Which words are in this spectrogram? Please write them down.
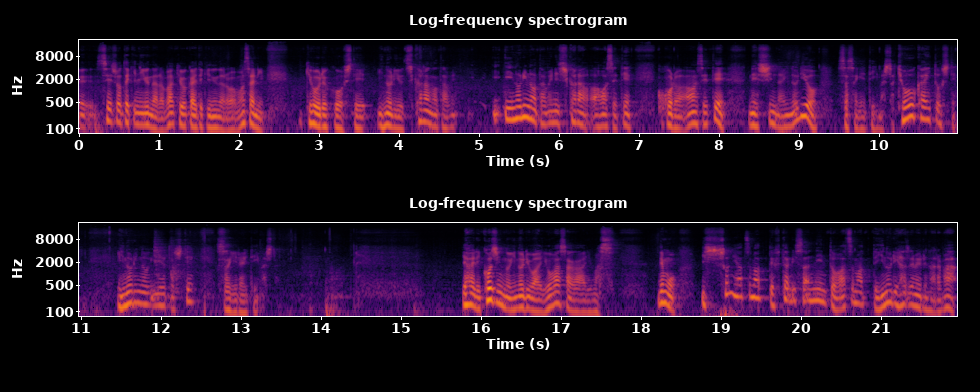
え聖書的に言うならば教会的に言うならばまさに協力をして祈りを力のため祈りのために力を合わせて心を合わせて熱心な祈りを捧げていました。教会として。祈りの家として捧げられていました。やはり個人の祈りは弱さがあります。でも一緒に集まって2人3人と集まって祈り始めるならば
